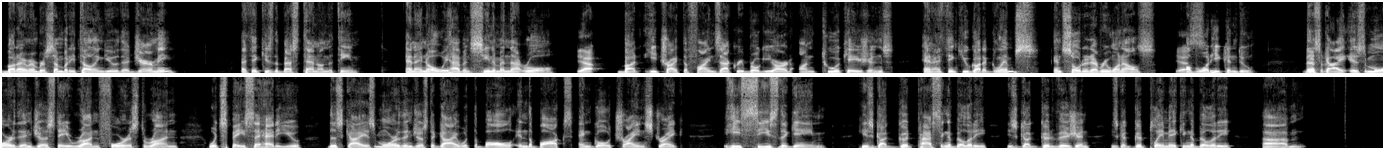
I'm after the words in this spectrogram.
But I remember somebody telling you that Jeremy, I think he's the best 10 on the team. And I know we haven't seen him in that role, Yeah. but he tried to find Zachary Brault-Guillard on two occasions. And I think you got a glimpse, and so did everyone else, Yes. of what he can do. This guy is more than just a run, forest run with space ahead of you. This guy is more than just a guy with the ball in the box and go try and strike. He sees the game. He's got good passing ability. He's got good vision. He's got good playmaking ability. Um,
